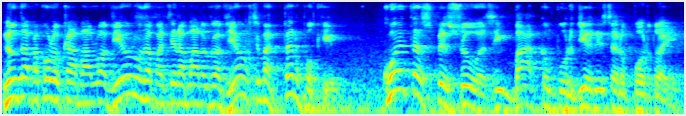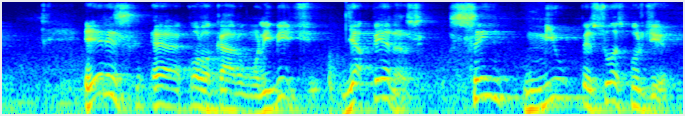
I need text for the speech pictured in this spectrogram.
Não dá para colocar a mala no avião, não dá para tirar a mala do avião. Você, mas espera um pouquinho. Quantas pessoas embarcam por dia nesse aeroporto aí? Eles é, colocaram um limite de apenas 100 mil pessoas por dia.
